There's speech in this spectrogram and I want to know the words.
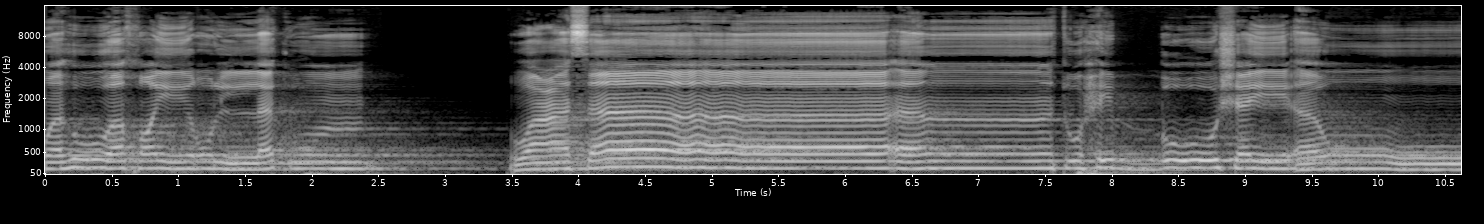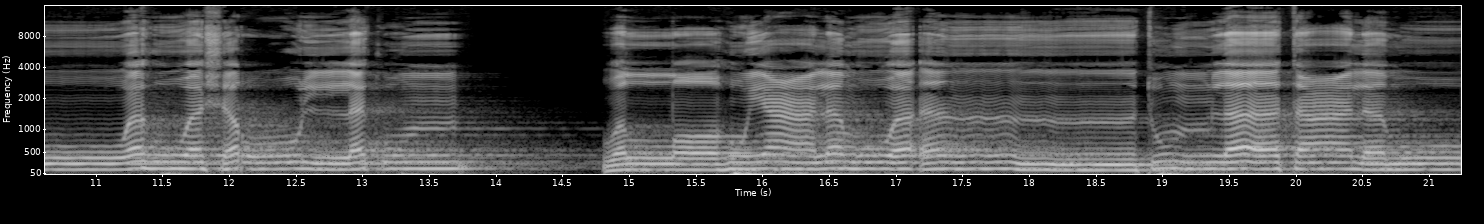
وهو خير لكم وعسى أن شيئا وهو شر لكم والله يعلم وأنتم لا تعلمون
